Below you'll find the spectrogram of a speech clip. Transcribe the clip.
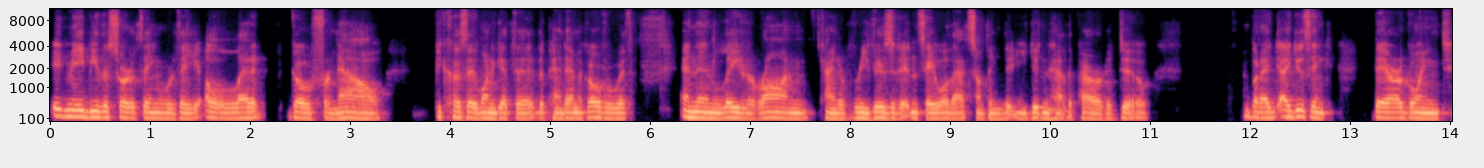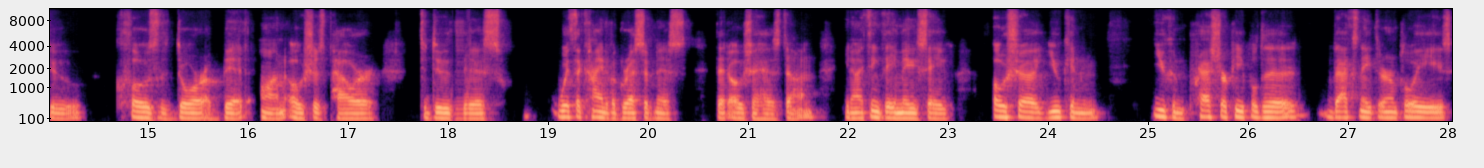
it may be the sort of thing where they let it go for now because they want to get the, the pandemic over with. And then later on, kind of revisit it and say, well, that's something that you didn't have the power to do. But I, I do think they are going to close the door a bit on OSHA's power to do this with the kind of aggressiveness that OSHA has done. You know, I think they may say, OSHA, you can you can pressure people to vaccinate their employees.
